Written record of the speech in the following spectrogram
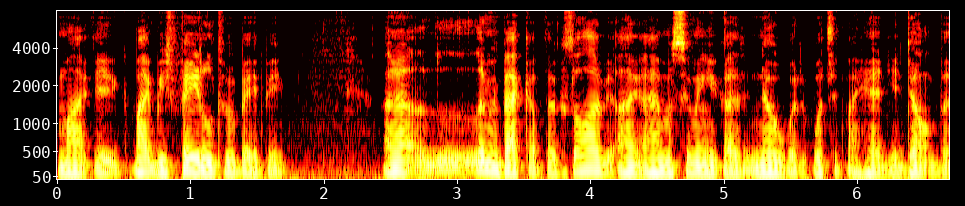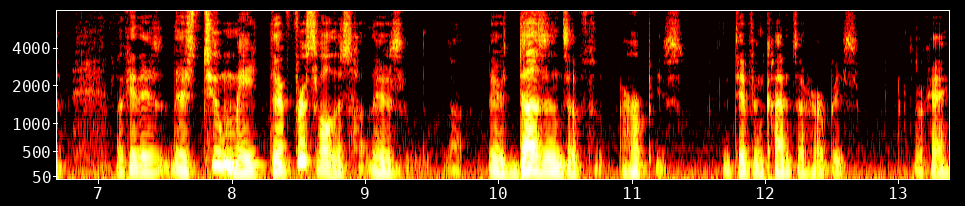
might it might be fatal to a baby. And uh, let me back up though, because a lot of I, am assuming you guys know what, what's in my head. You don't, but okay. There's there's two major. There, first of all, there's there's there's dozens of herpes, different kinds of herpes. Okay,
